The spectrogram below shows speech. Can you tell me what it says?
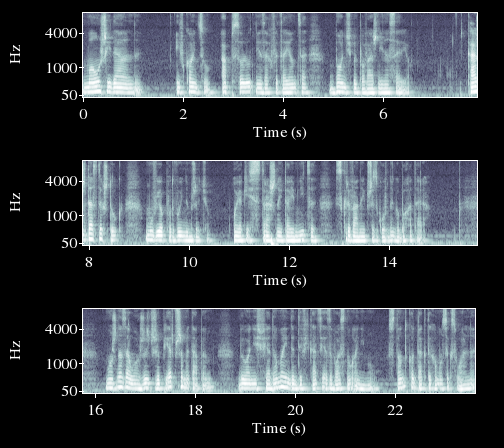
mąż idealny i w końcu absolutnie zachwycające Bądźmy poważni na serio. Każda z tych sztuk mówi o podwójnym życiu, o jakiejś strasznej tajemnicy skrywanej przez głównego bohatera. Można założyć, że pierwszym etapem była nieświadoma identyfikacja z własną animą, stąd kontakty homoseksualne,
